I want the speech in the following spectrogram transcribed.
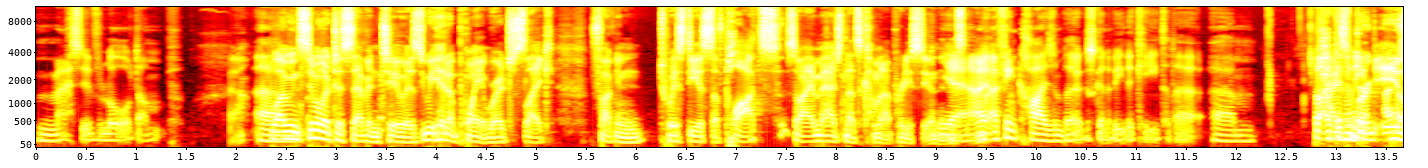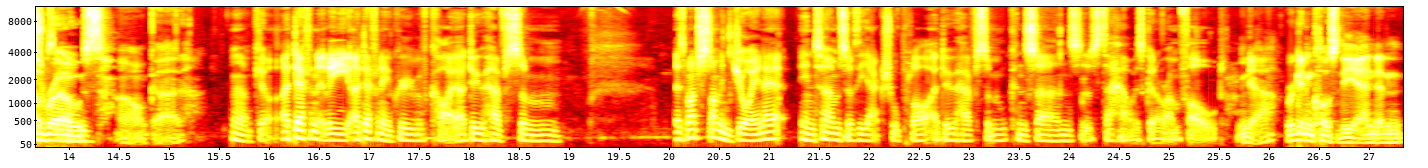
massive lore dump. Yeah. well, I mean, Um, similar to seven too, is we hit a point where it's just like fucking twistiest of plots. So I imagine that's coming up pretty soon. Yeah, I, I think Heisenberg is going to be the key to that. Um, but I Heisenberg is hope so. Rose. Oh god. Oh god, I definitely, I definitely agree with Kai. I do have some. As much as I'm enjoying it in terms of the actual plot, I do have some concerns as to how it's going to unfold. Yeah, we're getting close to the end, and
